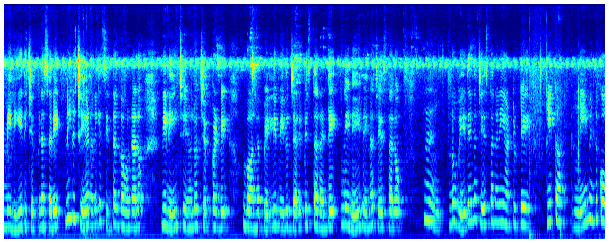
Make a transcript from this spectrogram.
మీరు ఏది చెప్పినా సరే నేను చేయడానికి సిద్ధంగా ఉన్నాను. నేనేం చేయాలో చెప్పండి. వాళ్ళ పెళ్ళి మీరు జరిపిస్తానంటే నేను ఏదైనా చేస్తాను. నువ్వు నువ్వేదైనా చేస్తానని అంటుంటే ఇక మేమెందుకో?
